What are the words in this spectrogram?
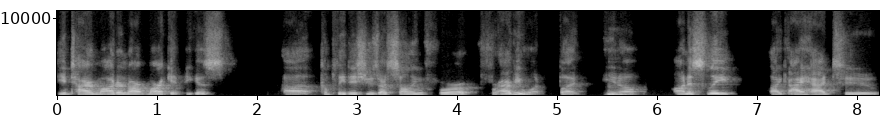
the entire modern art market because uh, complete issues are selling for for everyone. But you mm-hmm. know, honestly, like I had to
